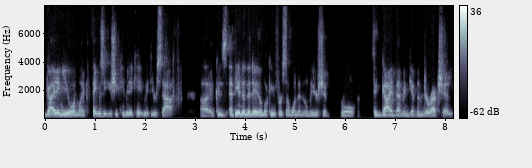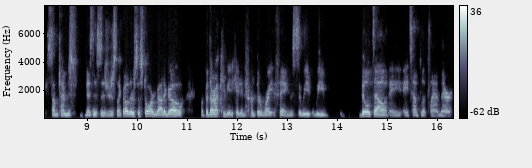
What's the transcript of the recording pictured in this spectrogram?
guiding you on like things that you should communicate with your staff. Because uh, at the end of the day, they're looking for someone in the leadership role to guide them and give them direction. Sometimes businesses are just like, oh, there's a storm, got to go, but, but they're not communicating the right things. So we we built out a, a template plan there,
